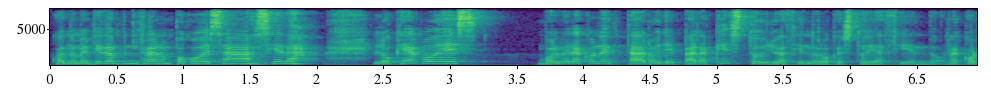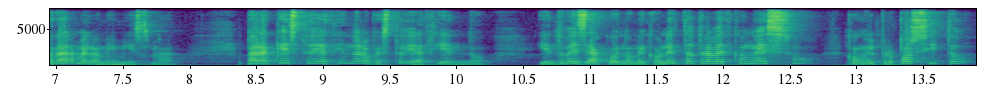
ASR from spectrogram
cuando me empieza a entrar un poco esa ansiedad, lo que hago es volver a conectar, oye, ¿para qué estoy yo haciendo lo que estoy haciendo? Recordármelo a mí misma. ¿Para qué estoy haciendo lo que estoy haciendo? Y entonces ya cuando me conecto otra vez con eso, con el propósito,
